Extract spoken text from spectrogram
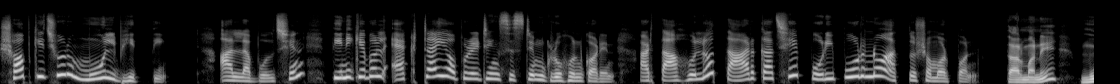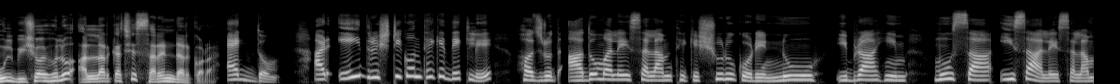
সব কিছুর মূল ভিত্তি। আল্লাহ বলছেন, তিনি কেবল একটাই অপারেটিং সিস্টেম গ্রহণ করেন, আর তা হলো তার কাছে পরিপূর্ণ আত্মসমর্পণ। তার মানে মূল বিষয় হলো আল্লাহর কাছে সারেন্ডার করা। একদম। আর এই দৃষ্টিকোণ থেকে দেখলে হজরত আদম আলাই সালাম থেকে শুরু করে নূহ ইব্রাহিম মুসা ঈসা সালাম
